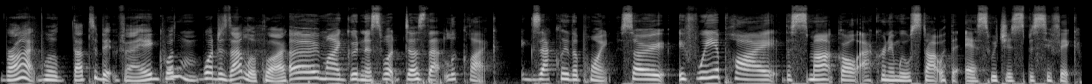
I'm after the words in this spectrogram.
Right. Well, that's a bit vague. What what does that look like? Oh my goodness, what does that look like? Exactly the point. So, if we apply the SMART goal acronym, we'll start with the S, which is specific.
